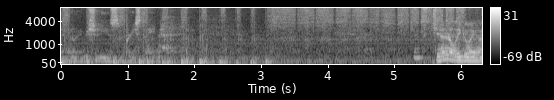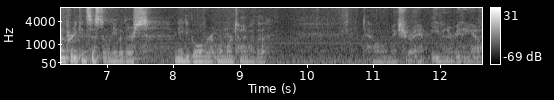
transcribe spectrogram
Yeah, maybe we should use some pre-stain. It's generally going on pretty consistently, but there's, I need to go over it one more time with a towel and make sure I even everything out.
